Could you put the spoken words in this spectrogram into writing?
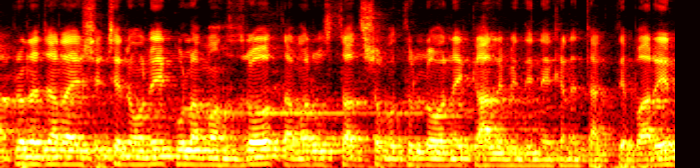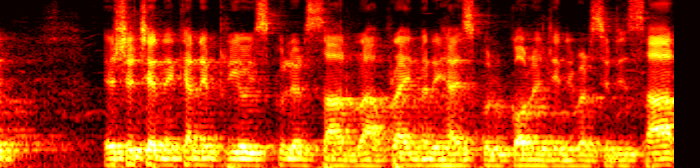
আপনারা যারা এসেছেন, অনেক ওলামা হজরত আমার উস্তাদ সমতুল্য অনেক আলেমেদিন এখানে থাকতে পারেন। এসেছেন এখানে প্রিয় স্কুলের স্যাররা, primary, high school, college university sir,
